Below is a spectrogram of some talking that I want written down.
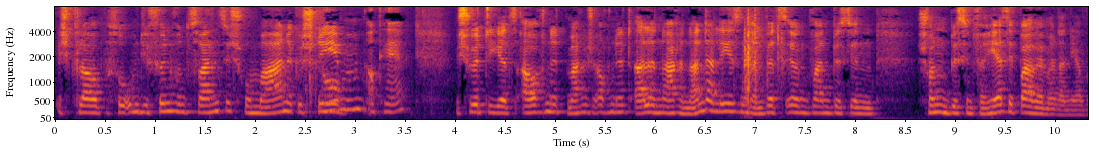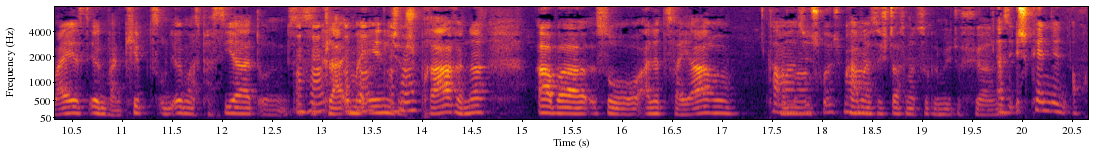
ich glaube, so um die 25 Romane geschrieben. Oh, okay. Ich würde die jetzt auch nicht, mache ich auch nicht, alle nacheinander lesen. Dann wird es irgendwann ein bisschen schon ein bisschen vorhersehbar, wenn man dann ja weiß, irgendwann kippt's und irgendwas passiert und es ist ja klar immer ähnliche Sprache, ne? Aber so alle zwei Jahre kann, man, man sich ruhig. Kann man sich das mal zu Gemüte führen. Also ich kenne den auch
